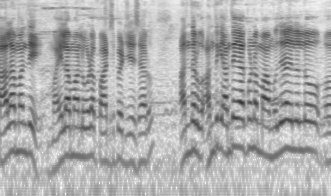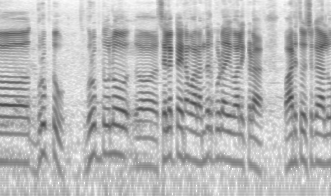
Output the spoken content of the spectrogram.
చాలామంది మహిళా మనులు కూడా పార్టిసిపేట్ చేశారు. అందరూ అందుకే అంతేకాకుండా మా ముదిరాజులలో గ్రూప్ టూ గ్రూప్ టూలో సెలెక్ట్ అయిన వారందరూ కూడా ఇవాళ ఇక్కడ పారితోషికాలు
